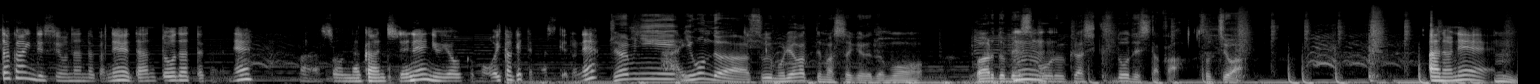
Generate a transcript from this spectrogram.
たかいんですよ、なんだかね、暖冬だったからね。まあ、そんな感じでね、ニューヨークも追いかけてますけどね。ちなみに、はい日本ではすごい盛り上がってましたけれども、ワールドベースボールクラシックスどうでしたか、そっちは。あのね、うん。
